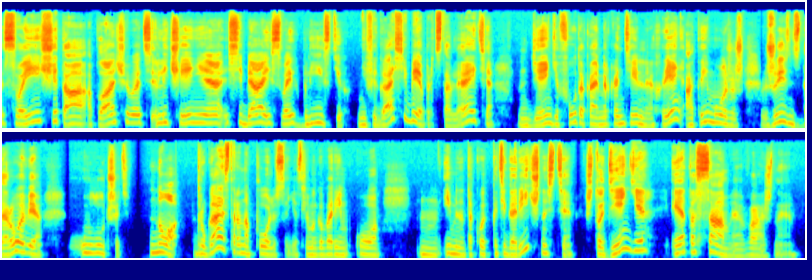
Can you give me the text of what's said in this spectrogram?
свои счета, оплачивать лечение себя и своих близких. Нифига себе, представляете? Деньги, фу, такая меркантильная хрень, а ты можешь жизнь, здоровье улучшить. Но другая сторона полюса, если мы говорим о именно такой категоричности, что деньги – это самое важное –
